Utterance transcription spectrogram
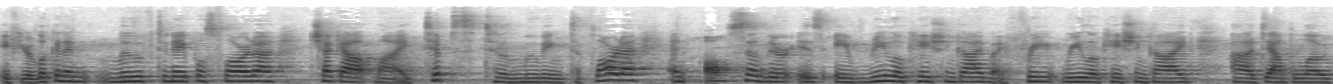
if you're looking to move to Naples, Florida, check out my tips to moving to Florida. And also there is a relocation guide, my free relocation guide uh, down below.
